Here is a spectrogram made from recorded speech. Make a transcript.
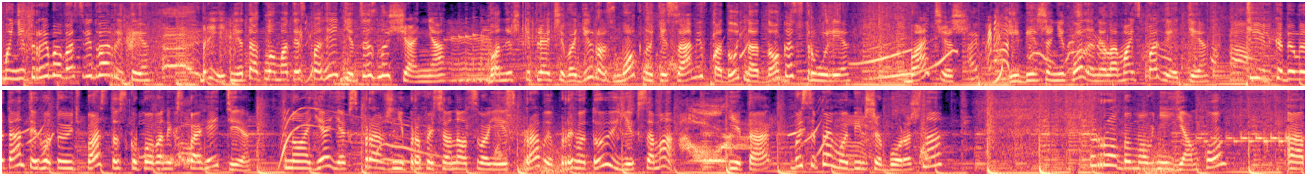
Мені треба вас відварити. Брітні, так ломати спагетті – це знущання. Вони ж в киплячій воді розмокнуть і самі впадуть на дно каструлі. Бачиш? І більше ніколи не ламай спагетті. Тільки дилетанти готують пасту з купованих спагетті. Ну а я, як справжній професіонал своєї справи, приготую їх сама. І так, висипаємо більше борошна, робимо в ній ямку, а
